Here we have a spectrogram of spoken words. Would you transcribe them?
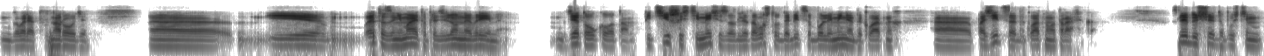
говорят в народе. Э, и это занимает определенное время где-то около там, 5-6 месяцев для того, чтобы добиться более-менее адекватных э, позиций, адекватного трафика. Следующее, допустим,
